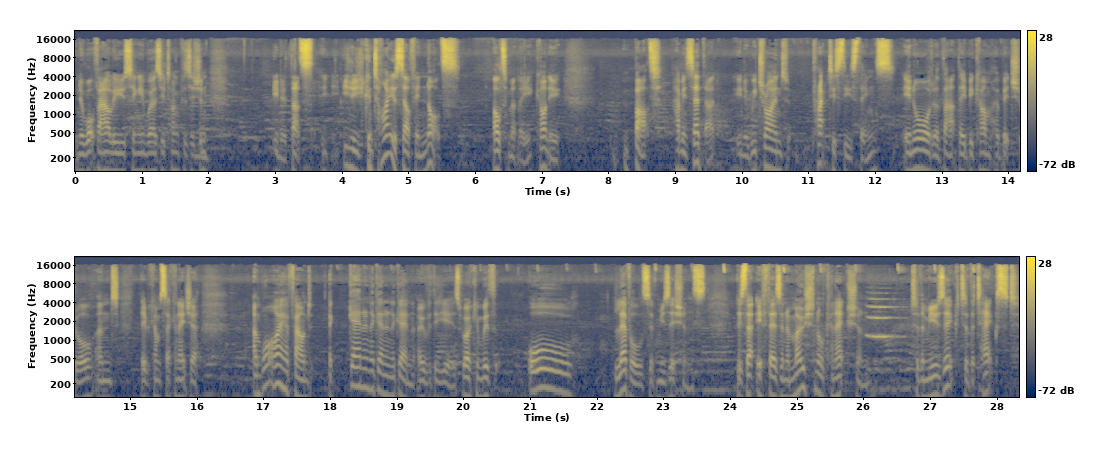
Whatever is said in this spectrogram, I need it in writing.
You know what vowel are you singing? Where's your tongue position? Mm. You know that's you know you can tie yourself in knots ultimately, can't you? But having said that, you know we try and practice these things in order that they become habitual and they become second nature. And what I have found again and again and again over the years, working with all levels of musicians, is that if there's an emotional connection to the music, to the text,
